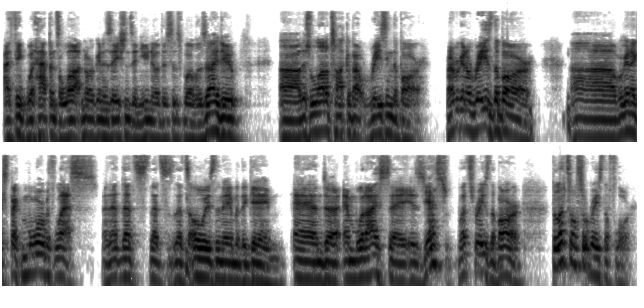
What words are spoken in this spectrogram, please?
I think what happens a lot in organizations, and you know this as well as I do, uh, there's a lot of talk about raising the bar. Right? We're going to raise the bar. Uh, we're going to expect more with less, and that, that's that's that's always the name of the game. And uh, and what I say is, yes, let's raise the bar, but let's also raise the floor.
